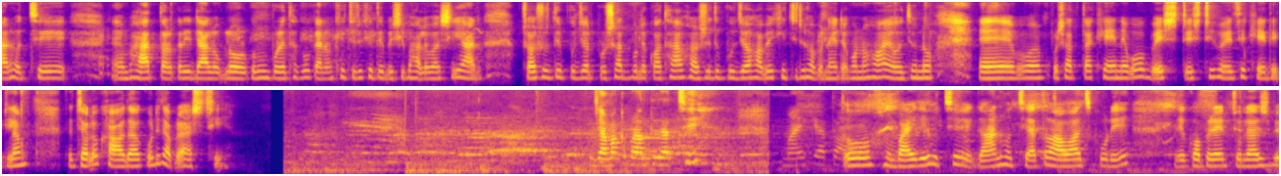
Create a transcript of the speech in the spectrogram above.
আর হচ্ছে ভাত, তরকারি, ডাল ওগুলো ওরকমই পড়ে থাকুক, কেন খিচুড়ি খেতে বেশি ভালোবাসি। আর সরস্বতী পূজার প্রসাদ বলে কথা, সরস্বতী পুজো হবে, খিচুড়ি হবে না, এটা কোনো হয়? ওই জন্য প্রসাদটা খেয়ে নেব। বেশ টেস্টি হয়েছে, খেয়ে দেখলাম। তো চলো খাওয়া দাওয়া করি, তারপরে আসছি। জামা কাপড় আনতে যাচ্ছি। তো বাইরে হচ্ছে গান হচ্ছে এত আওয়াজ করে যে কপিরাইট চলে আসবে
